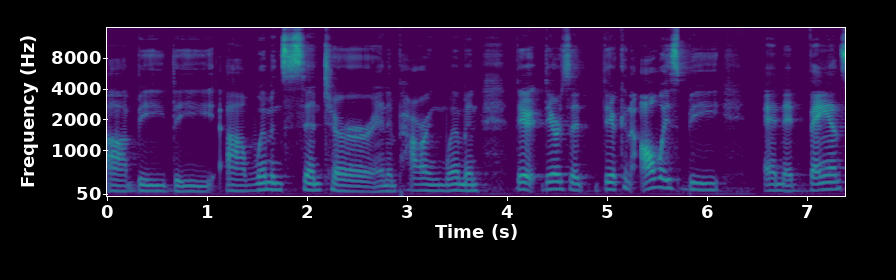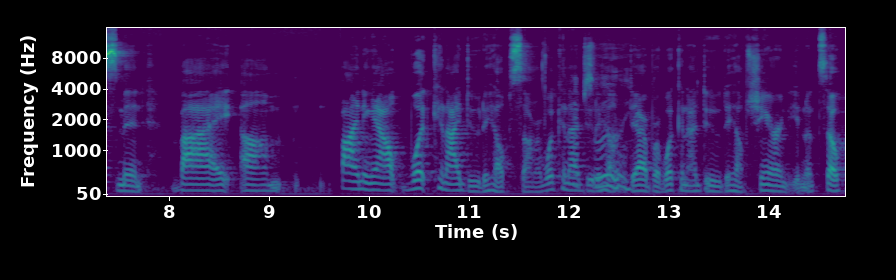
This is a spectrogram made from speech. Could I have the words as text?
uh, be the uh, Women's Center and empowering women, there there's a there can always be an advancement by um, finding out what can I do to help Summer, what can I do to help Deborah, what can I do to help Sharon, you know. So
